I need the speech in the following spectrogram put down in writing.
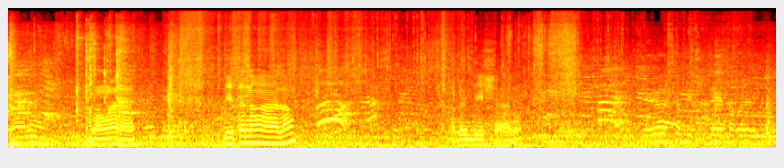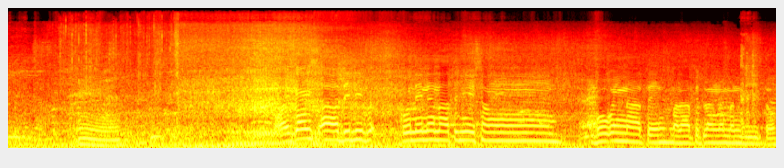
Para. Oo nga eh. Dito na nga lang. Pero di siya ano. Pero sa bisikleta ko naman nila. Mm. Okay guys, ah deliver kunin na natin yung isang booking natin. Malapit lang naman dito.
